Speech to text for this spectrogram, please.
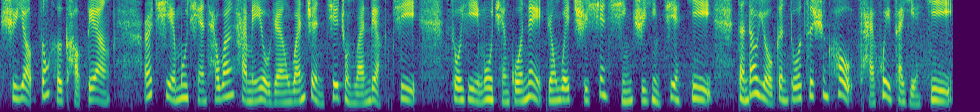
需要综合考量。而且目前台湾还没有人完整接种完两剂，所以目前国内仍维持现行指引建议，等到有更多资讯后才会再演绎。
